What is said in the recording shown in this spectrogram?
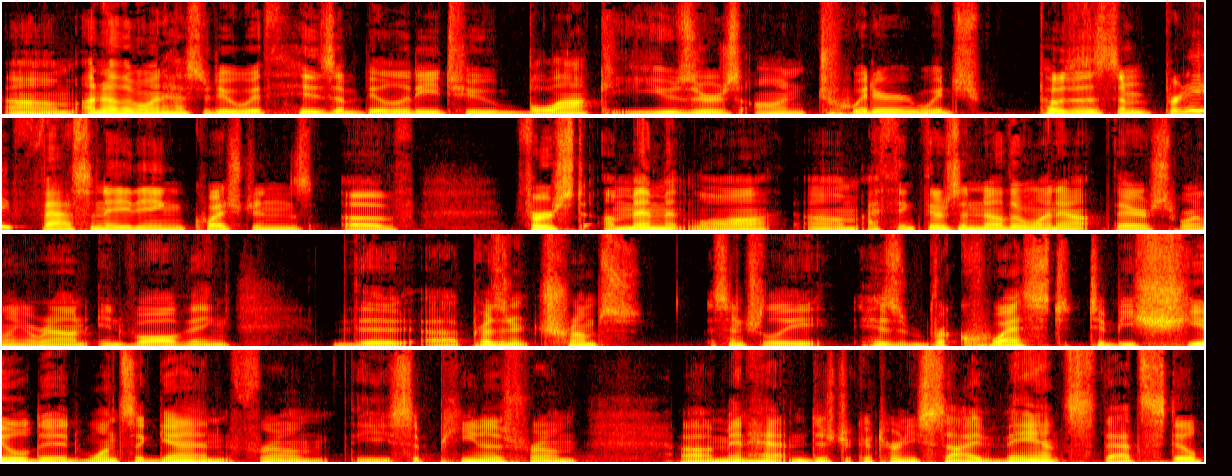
Um, another one has to do with his ability to block users on Twitter, which poses some pretty fascinating questions of First Amendment law. Um, I think there's another one out there swirling around involving the uh, President Trump's essentially his request to be shielded once again from the subpoenas from uh, Manhattan District Attorney Cy Vance. That's still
